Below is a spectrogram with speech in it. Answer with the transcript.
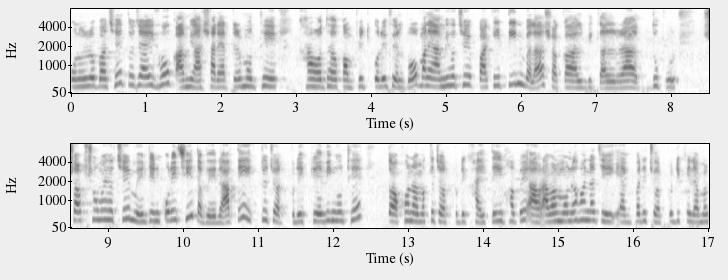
পনেরো বাজে, তো যাই হোক, আমি সাড়ে আটটার মধ্যে খাওয়া দাওয়া কমপ্লিট করে ফেলব। মানে আমি হচ্ছে বাকি তিন বেলা, সকাল, বিকাল, রাত, দুপুর, সব সময় হচ্ছে মেনটেন করেছি। তবে রাতে একটু চটপটি ক্রেভিং ওঠে, তখন আমাকে চটপটি খাইতেই হবে। আর আমার মনে হয় না যে একবারে চটপটি খেলে আমার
